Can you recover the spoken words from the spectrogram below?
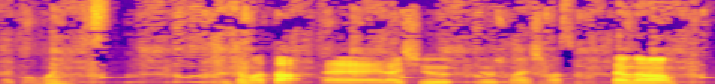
たいと思います。それではまた、えー、来週よろしくお願いします。さようなら。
